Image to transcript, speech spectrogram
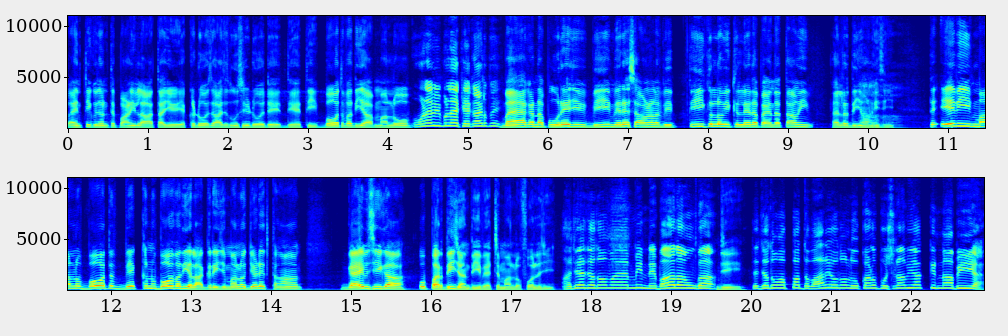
35 ਕੁ ਦਿਨ ਤੇ ਪਾਣੀ ਲਾਤਾ ਜੀ ਇੱਕ ਡੋਜ਼ ਅੱਜ ਦੂਸਰੀ ਡੋਜ਼ ਦੇ ਦੇਤੀ। ਬਹੁਤ ਵਧੀਆ ਮੰਨ ਲਓ ਉਹਨੇ ਵੀ ਭੁਲੇਖੇ ਕੱਢਦੇ ਮੈਂ ਕਹਿੰਦਾ ਪੂਰੇ ਜੀ 20 ਮੇਰੇ ਹਿਸਾਬ ਨਾਲ ਵੀ 30 ਕਿਲੋ ਵੀ ਕਿੱਲੇ ਦਾ ਪੈਂਦਾ ਤਾਂ ਵੀ ਫੈਲਰ ਦੀ ਆਉਣੀ ਸੀ। ਤੇ ਇਹ ਵੀ ਮੰਨ ਲਓ ਬਹੁਤ ਵੇਖਣ ਨੂੰ ਬਹੁਤ ਵਧੀਆ ਲੱਗ ਰਹੀ ਜੀ। ਮੰਨ ਲਓ ਜਿਹੜੇ ਥਾਂ ਗਾਇਬ ਸੀਗਾ ਉਹ ਭਰਦੀ ਜਾਂਦੀ ਵਿੱਚ ਮੰਨ ਲਓ ਫੁੱਲ ਜੀ। ਅਜੇ ਜਦੋਂ ਮੈਂ ਮਹੀਨੇ ਬਾਅਦ ਆਉਂਗਾ ਜੀ। ਤੇ ਜਦੋਂ ਆਪਾਂ ਦੁਬਾਰੇ ਉਦੋਂ ਲੋਕਾਂ ਨੂੰ ਪੁੱਛਣਾ ਵੀ ਆ ਕਿੰਨਾ ਬੀ ਆ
